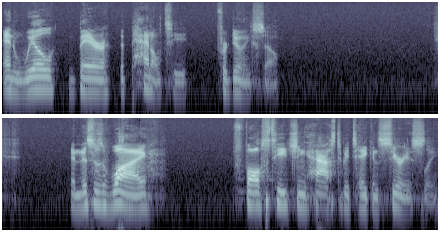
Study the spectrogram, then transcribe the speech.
and will bear the penalty for doing so. And this is why false teaching has to be taken seriously.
